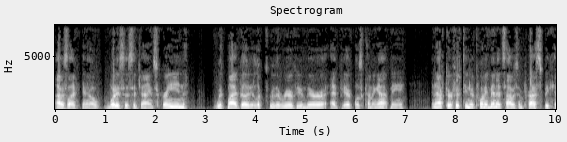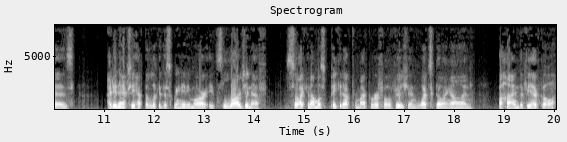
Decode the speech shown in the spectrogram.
I was like, you know, what is this, a giant screen? With my ability to look through the rearview mirror at vehicles coming at me. And after 15 or 20 minutes, I was impressed because I didn't actually have to look at the screen anymore. It's large enough so I can almost pick it up from my peripheral vision what's going on behind the vehicle.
